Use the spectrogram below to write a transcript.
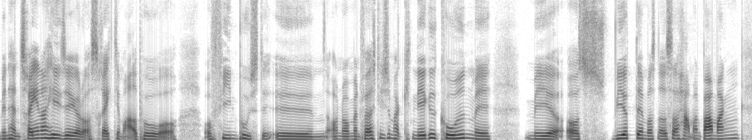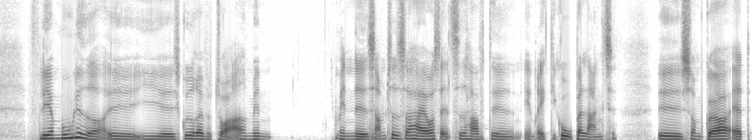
men han træner helt sikkert også rigtig meget på at, at finpuste, øh, og når man først ligesom har knækket koden med, med at svirpe dem og sådan noget, så har man bare mange flere muligheder øh, i øh, skudrepertoireet, men, men øh, samtidig så har jeg også altid haft øh, en rigtig god balance. øh, Øh, som gør, at,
